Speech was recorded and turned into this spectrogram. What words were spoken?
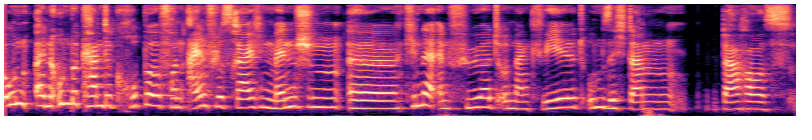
un eine unbekannte Gruppe von einflussreichen Menschen äh, Kinder entführt und dann quält, um sich dann daraus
